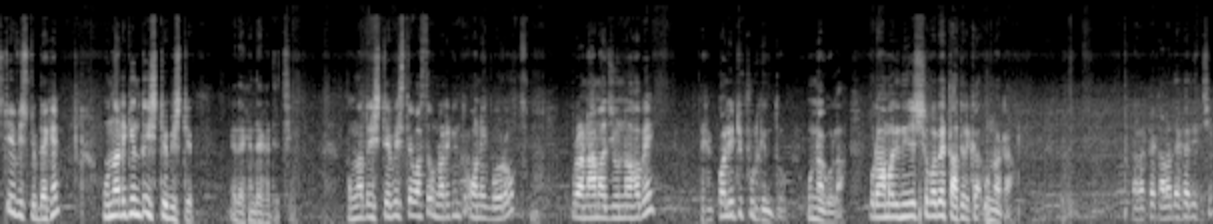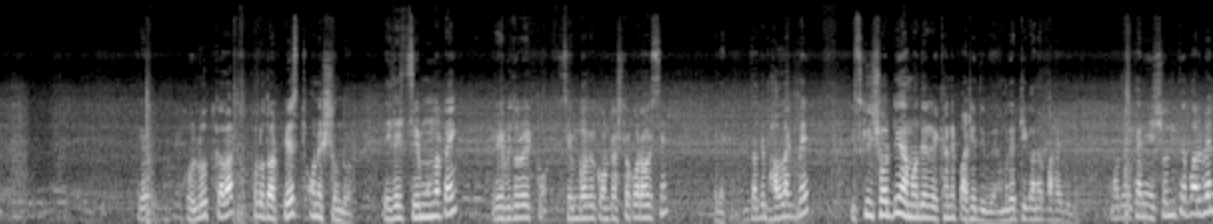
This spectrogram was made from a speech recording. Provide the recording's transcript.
স্টেপ স্টেপ দেখেন। ওনারা কিন্তু স্টেপ স্টেপ এই দেখেন দেখা যাচ্ছে ওনাটা স্টেপ স্টেপ আছে ওনারা কিন্তু অনেক বড়। পুরো নামাজি উন্না হবে। দেখেন কোয়ালিটি ফুল কিন্তু উন্নাগুলা। পুরো আমাদের নিজস্বভাবে তাঁতের কা- উন্নাটা। তার একটা কালার দেখা দিচ্ছি। হলুদ কালার, হলুদ আর পেস্ট অনেক সুন্দর। এই যে সেম উন্নাটাই, এর ভিতরে সেমভাবে কন্ট্রাস্টটা করা হয়েছে। দেখেন, যাদের ভালো লাগবে স্ক্রিনশট দিয়ে আমাদের এখানে পাঠিয়ে দিবে, আমাদের ঠিকানা পাঠিয়ে দিবে। আমাদের এখানে এসেও নিতে পারবেন।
